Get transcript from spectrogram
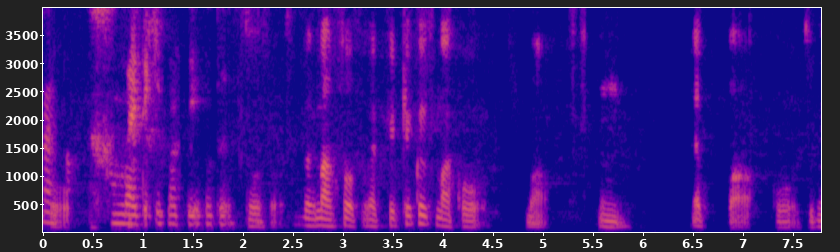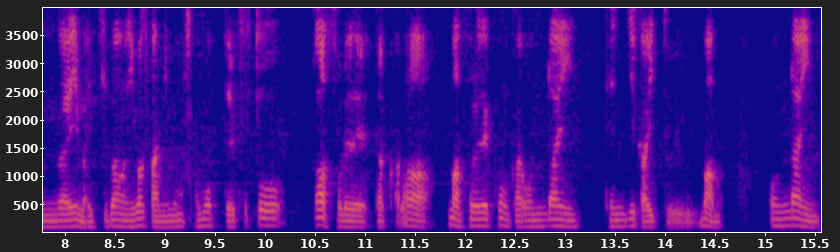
な。なんそうか考えてきたっていうことですか？そうそう。まあそうそう。結局、まあこう、まあ、うん。やっぱ、こう、自分が今一番違和感に思ってることがそれだから、まあそれで今回オンライン展示会という、まあ、オンライン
